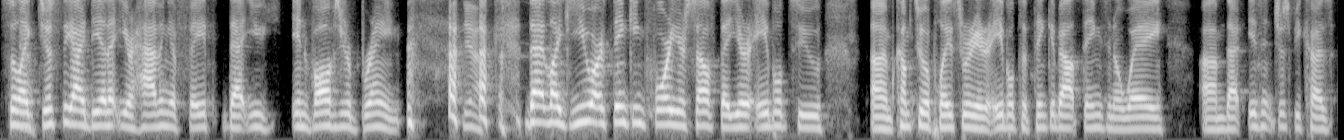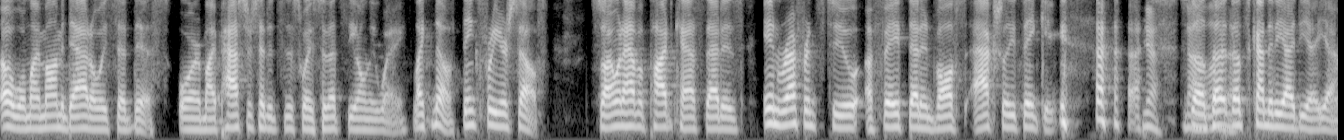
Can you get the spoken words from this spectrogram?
So like yeah. just the idea that you're having a faith that you involves your brain, yeah, that like you are thinking for yourself, that you're able to um, come to a place where you're able to think about things in a way um, that isn't just because oh well my mom and dad always said this or my pastor said it's this way so that's the only way like no think for yourself so i want to have a podcast that is in reference to a faith that involves actually thinking. Yeah. No, so that, that. that's kind of the idea yeah.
